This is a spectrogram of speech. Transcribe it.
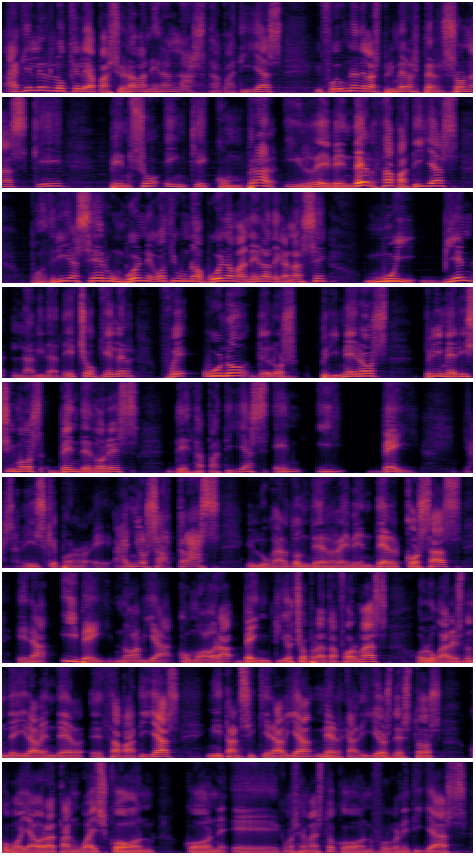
A Geller lo que le apasionaban eran las zapatillas y fue una de las primeras personas que pensó en que comprar y revender zapatillas podría ser un buen negocio, una buena manera de ganarse muy bien la vida. De hecho, Geller fue uno de los primeros primerísimos vendedores de zapatillas en eBay. Ya sabéis que por eh, años atrás el lugar donde revender cosas era eBay. No había como ahora 28 plataformas o lugares donde ir a vender eh, zapatillas, ni tan siquiera había mercadillos de estos como hay ahora tan guays con, con eh, ¿cómo se llama esto? Con furgonetillas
